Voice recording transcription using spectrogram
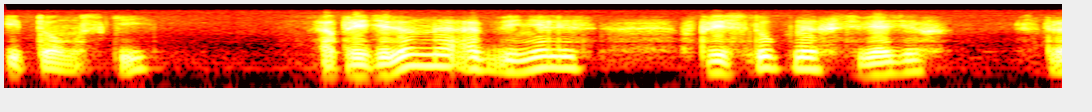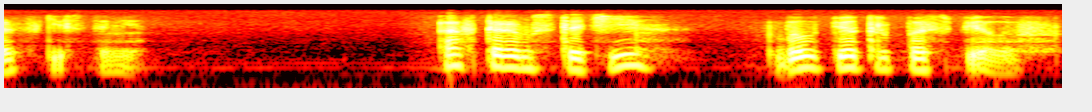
и Томский, определенно обвинялись в преступных связях с троцкистами. Автором статьи был Петр Поспелов.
